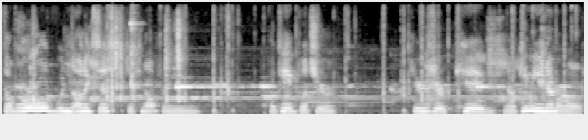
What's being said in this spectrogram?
The world would not exist if not for you. Okay, Butcher. Here's your pig. Now give me an emerald.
